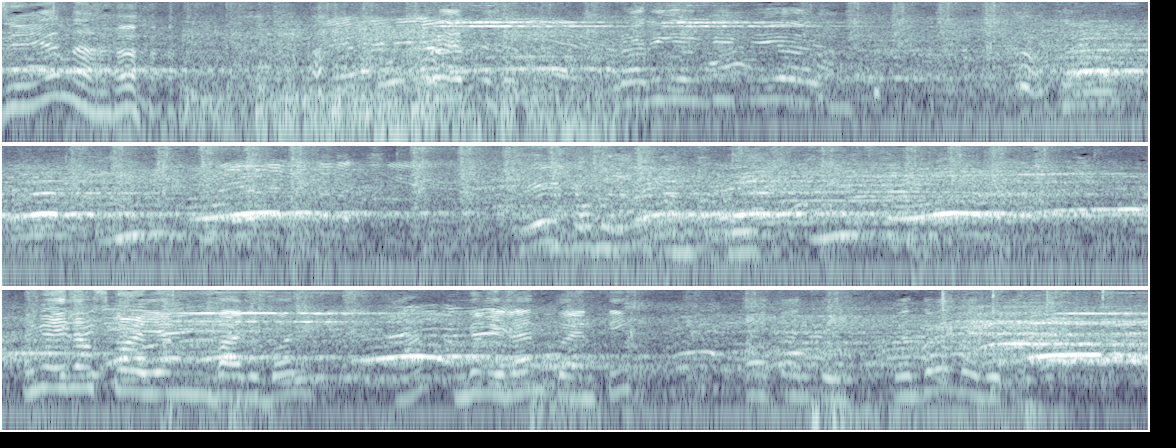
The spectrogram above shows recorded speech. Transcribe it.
Easy yan ah. Running MVP yan. Hey, ikaw ba? Hanggang ilang score yung volleyball? Ha? Hanggang ilan? 20? Oh, 20. 20 ba 20?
